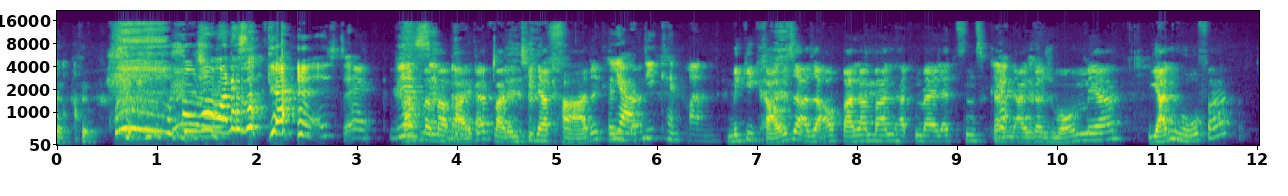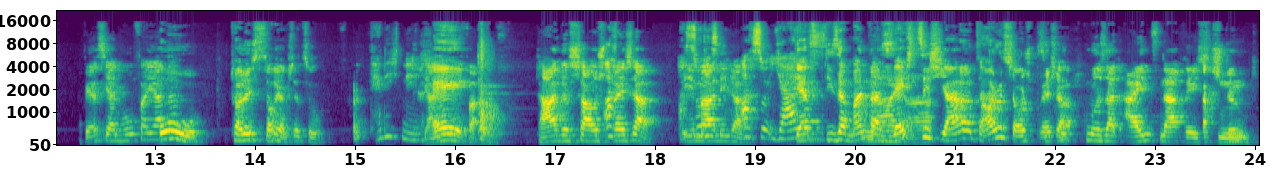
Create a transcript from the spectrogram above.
Oh Mann, das ist so geil. Echt, ey. Wie Machen wir mal weiter. Valentina Pade kennt Ja, man. die kennt man. Mickey Krause, also auch Ballermann, hatten wir ja letztens kein Ja. Engagement mehr. Jan Hofer. Wer ist Jan Hofer, Jan? Oh, tolle Story habe ich dazu. Kenn ich nicht. Jan Ey. Hofer. Tagesschausprecher. Ach so, das, ehemaliger. ach so, ja. Der, dieser Mann war Na 60 Jahre Tagesschausprecher. nur seit 1 Nachrichten. Ach, stimmt.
